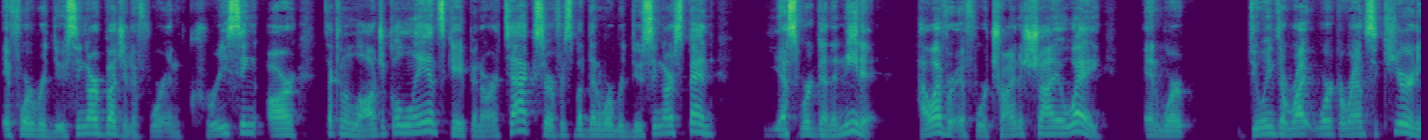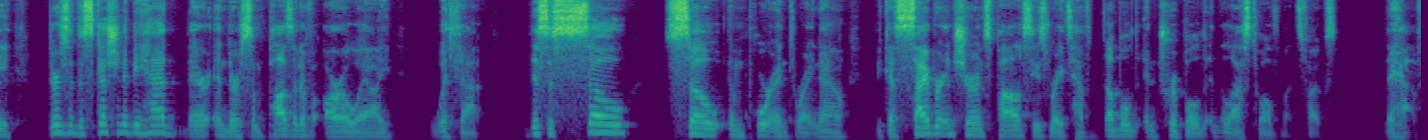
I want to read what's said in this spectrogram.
if we're reducing our budget, if we're increasing our technological landscape and our attack surface, but then we're reducing our spend, yes, we're going to need it. However, if we're trying to shy away and we're doing the right work around security, there's a discussion to be had there, and there's some positive ROI with that. This is so, so important right now because cyber insurance policies rates have doubled and tripled in the last 12 months, folks. They have.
